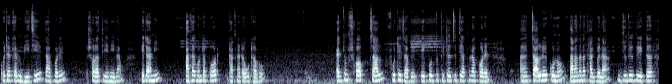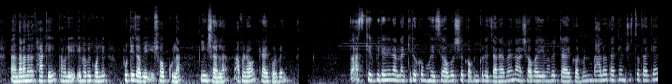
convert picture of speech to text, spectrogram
ওইটাকে আমি ভিজিয়ে তারপরে সরা দিয়ে নিলাম। এটা আমি আধা ঘণ্টা পর ঢাকনাটা উঠাবো। একদম সব চাল ফুটে যাবে এই পদ্ধতিটা যদি আপনারা করেন চালের কোনো দানা দানা থাকবে না। যদিও দু একটা দানা দানা থাকে তাহলে এভাবে করলে ফুটে যাবে সবগুলা ইনশাল্লাহ আপনারাও ট্রাই করবেন। তো আজকের বিরিয়ানি রান্না কীরকম হয়েছে অবশ্যই কমেন্ট করে জানাবেন আর সবাই এভাবে ট্রাই করবেন। ভালো থাকেন, সুস্থ থাকেন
